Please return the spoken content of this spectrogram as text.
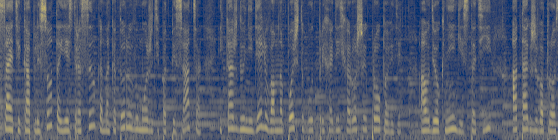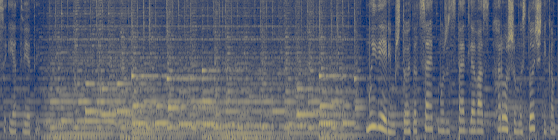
Сайте Капли Сота есть рассылка, на которую вы можете подписаться, и каждую неделю вам на почту будут приходить хорошие проповеди, аудиокниги, статьи, а также вопросы и ответы. Мы верим, что этот сайт может стать для вас хорошим источником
